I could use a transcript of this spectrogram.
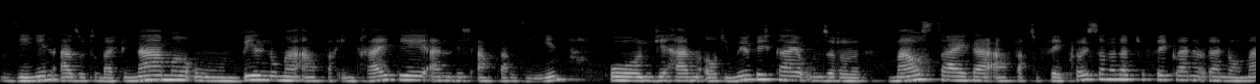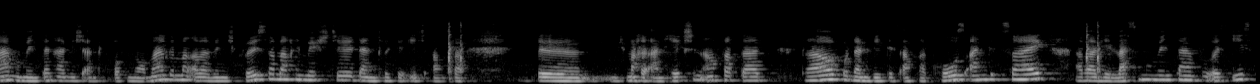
sehen, also zum Beispiel Name und Bildnummer einfach in 3D-Ansicht einfach sehen. Und wir haben auch die Möglichkeit, unsere Mauszeiger einfach zu vergrößern oder zu verkleinern oder normal. Momentan habe ich auf normal gemacht, aber wenn ich größer machen möchte, dann drücke ich einfach, äh, ich mache ein Häkchen einfach da drauf und dann wird es einfach groß angezeigt. Aber wir lassen momentan, wo es ist.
